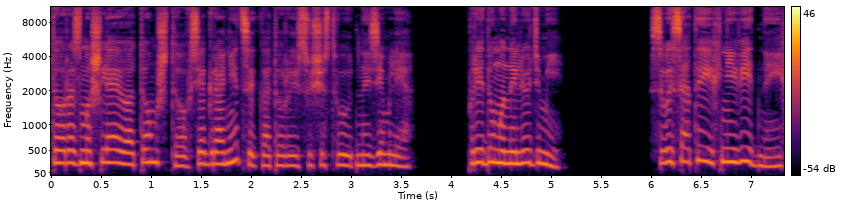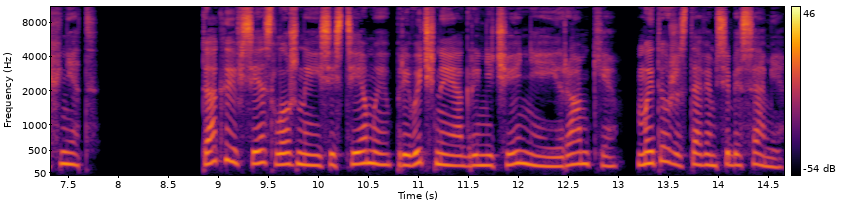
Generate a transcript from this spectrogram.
то размышляю о том, что все границы, которые существуют на Земле, придуманы людьми. С высоты их не видно, их нет. Так и все сложные системы, привычные ограничения и рамки мы тоже ставим себе сами.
